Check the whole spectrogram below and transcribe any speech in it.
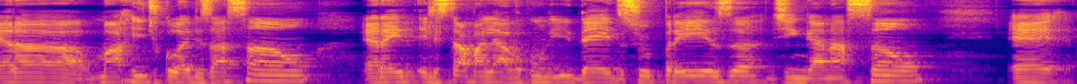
Era uma ridicularização, era, eles trabalhavam com ideia de surpresa, de enganação. É,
